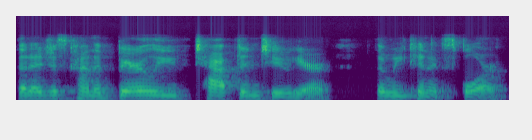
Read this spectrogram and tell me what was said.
that I just kind of barely tapped into here that we can explore.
